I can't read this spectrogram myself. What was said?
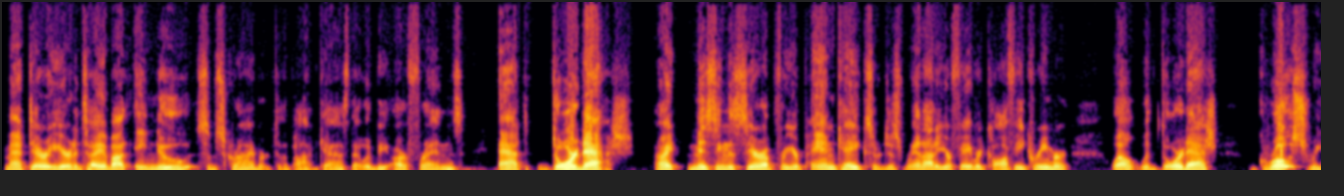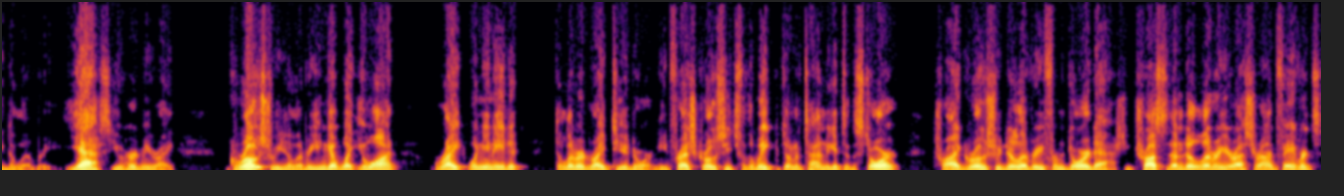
Matt Dery here to tell you about a new subscriber to the podcast. That would be our friends at DoorDash. All right, missing the syrup for your pancakes or just ran out of your favorite coffee creamer? Well, with DoorDash grocery delivery, yes, you heard me right. Grocery delivery, you can get what you want right when you need it delivered right to your door. Need fresh groceries for the week, don't have time to get to the store? Try grocery delivery from DoorDash. You trusted them to deliver your restaurant favorites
